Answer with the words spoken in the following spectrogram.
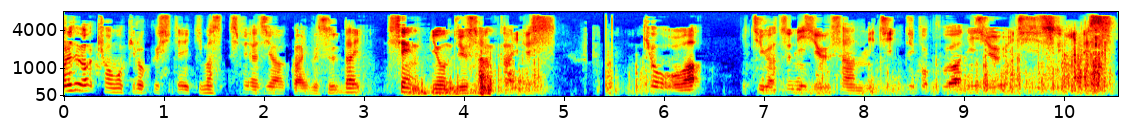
それでは今日も記録していきます。スペアジアーカイブス第1043回です。今日は1月23日、時刻は21時過ぎです。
